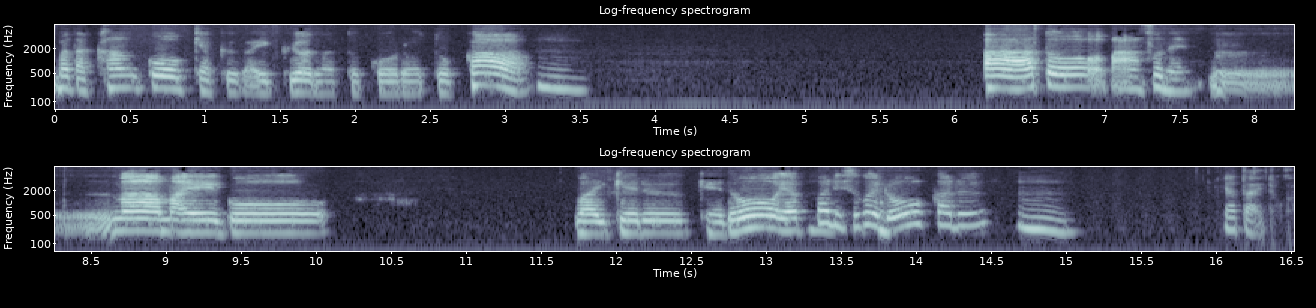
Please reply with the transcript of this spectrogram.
まだ観光客が行くようなところとか、うんああ、あと、まあそうね、うーん、まあまあ英語はいけるけど、やっぱりすごいローカルうん。屋台とか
